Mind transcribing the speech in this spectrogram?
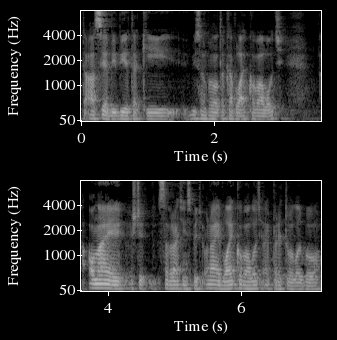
tá Asia Bibi je taký, by som povedal, taká vlajková loď ona je, ešte sa vrátim späť, ona je vlajková loď aj preto, lebo e,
